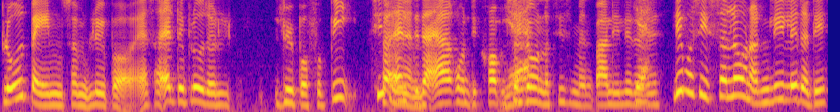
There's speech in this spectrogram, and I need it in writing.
blodbanen, som løber, altså alt det blod, der løber forbi Så tissemanden. alt det, der er rundt i kroppen, ja. Så låner tissemanden bare lige lidt af Ja, det. lige præcis, så låner den lige lidt af det.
